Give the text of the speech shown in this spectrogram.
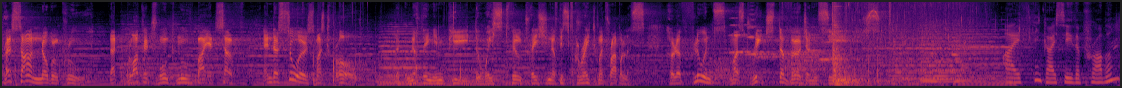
press on, noble crew. That blockage won't move by itself, and the sewers must flow. Let nothing impede the waste filtration of this great metropolis. Her affluence must reach the virgin seas. I think I see the problem.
